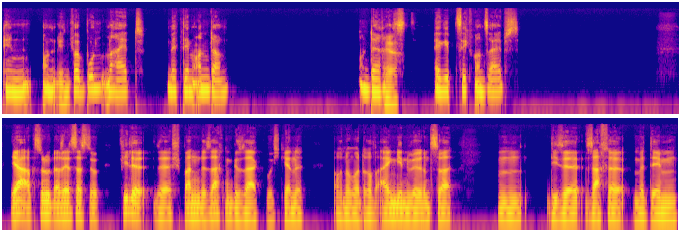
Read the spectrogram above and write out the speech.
In, und in Verbundenheit mit dem anderen. Und der Rest ja. ergibt sich von selbst. Ja, absolut. Also jetzt hast du viele sehr spannende Sachen gesagt, wo ich gerne auch nochmal drauf eingehen will. Und zwar mh, hm, diese Sache mit dem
